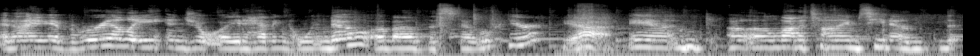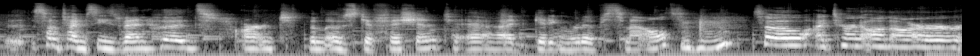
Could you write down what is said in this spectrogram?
And I have really enjoyed having a window above the stove here. Yeah. And a lot of times, you know, sometimes these vent hoods aren't the most efficient at getting rid of smells. So I turn on our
